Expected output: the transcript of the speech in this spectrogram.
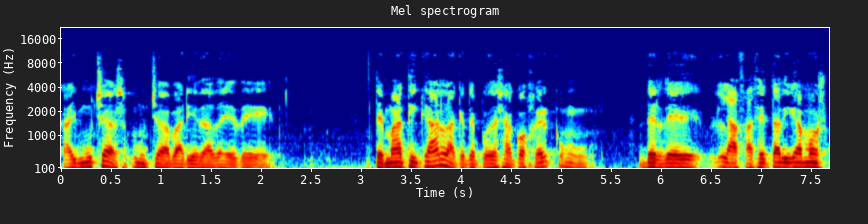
hay muchas mucha variedad de, temática en la que te puedes acoger con, desde la faceta digamos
